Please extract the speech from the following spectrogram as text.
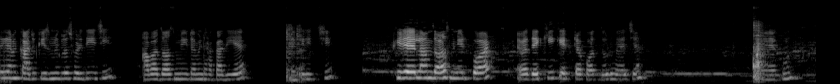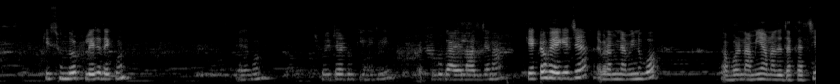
থেকে আমি কাজু কিশমিশগুলো ছড়িয়ে দিয়েছি। আবার দশ মিনিট আমি ঢাকা দিয়ে রেখে দিচ্ছি। ফিরে এলাম দশ মিনিট পর। এবার দেখি কেকটা কত দূর হয়েছে। দেখুন, কি সুন্দর ফুলেছে, দেখুন। দেখুন, ছুরিটা ঢুকিয়ে দিয়েছি। একটু গায়ে লাগছে না। কেকটা হয়ে গেছে, এবার আমি নামিয়ে নেব। তারপরে নামিয়ে আপনাদের দেখাচ্ছি।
